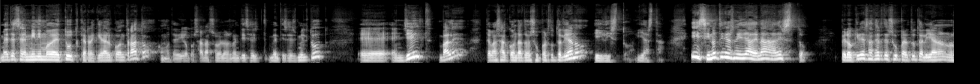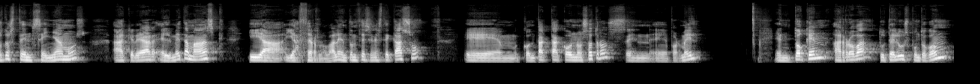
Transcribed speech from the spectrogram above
Metes el mínimo de TUT que requiere el contrato, como te digo, pues ahora sobre los 26.000 26 TUT, en Yield, ¿vale? te vas al contrato de super tuteliano y listo, y ya está. Y si no tienes ni idea de nada de esto, pero quieres hacerte super tuteliano, nosotros te enseñamos a crear el MetaMask y a, hacerlo, ¿vale? Entonces, en este caso, em, contacta con nosotros eh, por mail en token.tutelus.com,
